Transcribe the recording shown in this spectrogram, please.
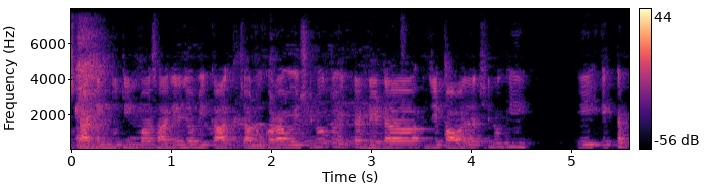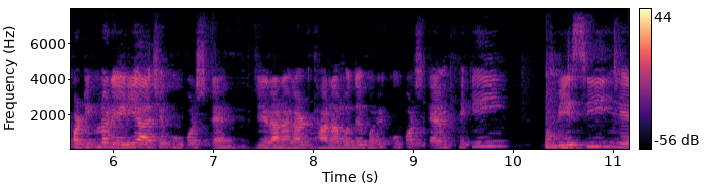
স্টার্টিং দু তিন মাস আগে এই কাজ চালু করা হয়েছিল, তো একটা ডেটা যে পাওয়া যাচ্ছিল কি, এই একটা পার্টিকুলার এরিয়া আছে কুপার্স ক্যাম্প যে রানাঘাট থানা মধ্যে পড়ে কুপার্স ক্যাম্প থেকেই বেশি যে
